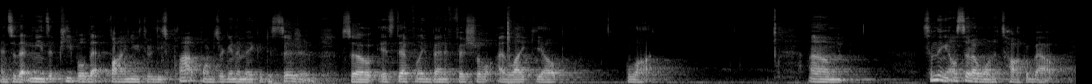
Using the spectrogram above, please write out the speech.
And so that means that people that find you through these platforms are going to make a decision. So it's definitely beneficial. I like Yelp a lot. Um, Something else that I want to talk about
